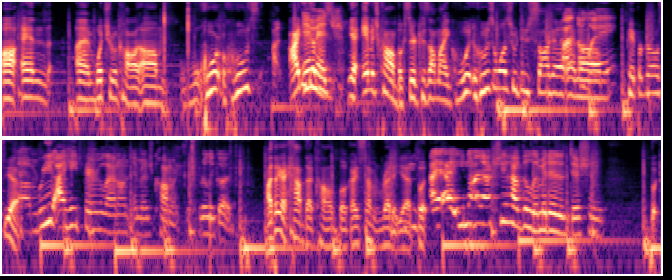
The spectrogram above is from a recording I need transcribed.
uh, and and what you would call it, um, who, who's? Image. Yeah, Image comic books. There, because I'm like, who, who's the ones who do Saga By and um, way- Paper Girls? Yeah, Um, read I Hate Fairyland on Image Comics. It's really good. I think I have that comic book. I just haven't read it yet. But I, I, you know, I actually have the limited edition. But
